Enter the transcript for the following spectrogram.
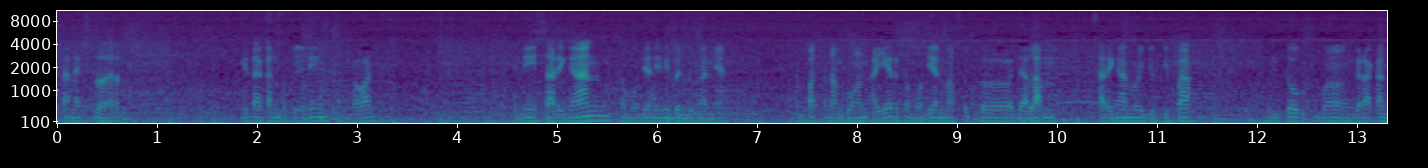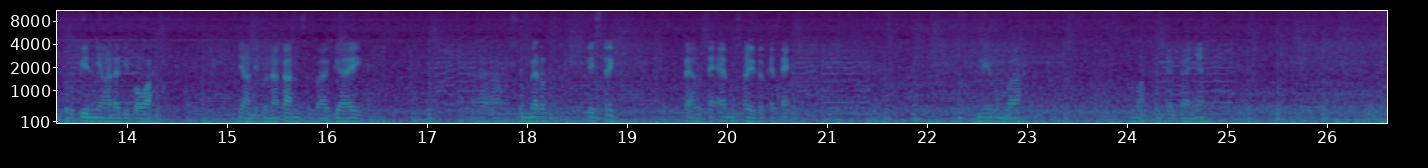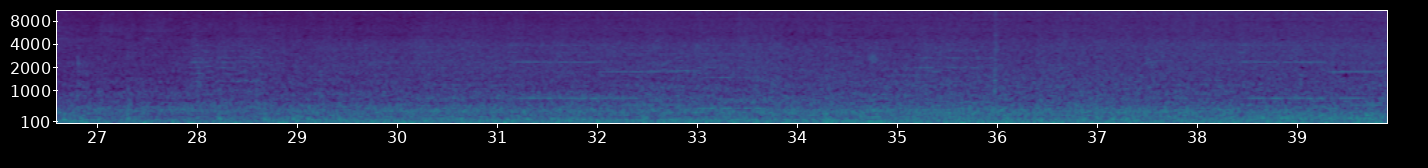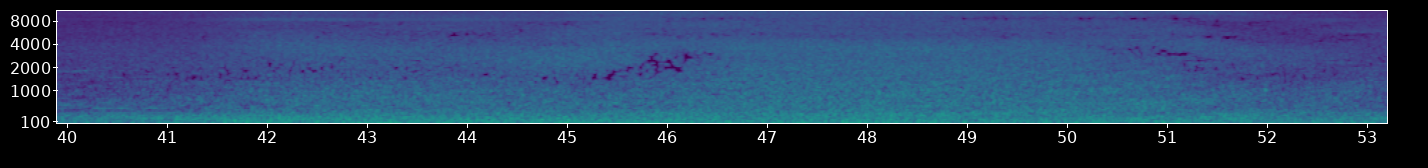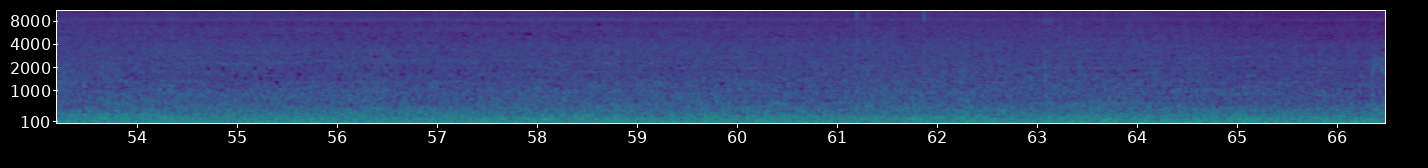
akan explore. Kita akan berkeliling kawan-kawan. Ini saringan kemudian ini bendungannya. Tempat penampungan air kemudian masuk ke dalam saringan menuju pipa untuk menggerakkan turbin yang ada di bawah yang digunakan sebagai uh, sumber listrik PLTM Salido Kete ini rumah rumah penjaganya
